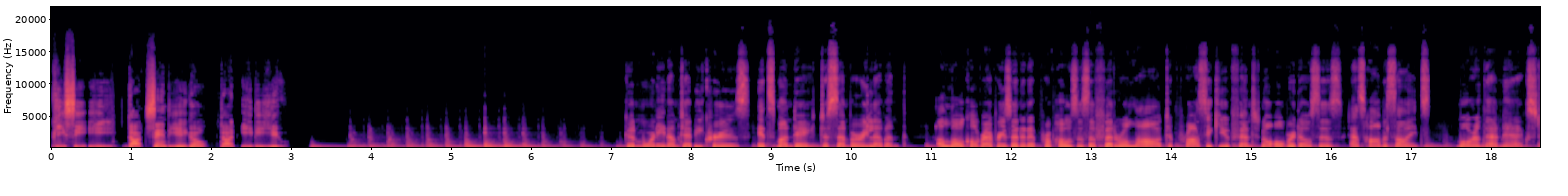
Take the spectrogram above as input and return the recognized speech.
pce.sandiego.edu. Good morning, I'm Debbie Cruz. It's Monday, December 11th. A local representative proposes a federal law to prosecute fentanyl overdoses as homicides. More on that next.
